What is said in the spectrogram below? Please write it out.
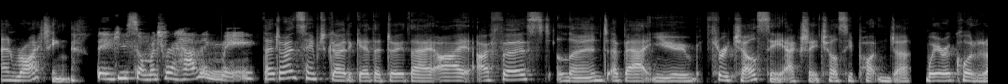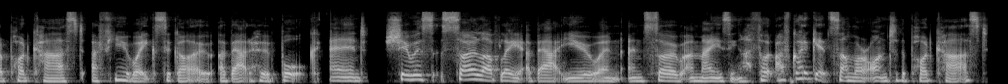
and writing. Thank you so much for having me. They don't seem to go together, do they? I, I first learned about you through Chelsea, actually, Chelsea Pottinger. We recorded a podcast a few weeks ago about her book, and she was so lovely about you and, and so amazing. I thought, I've got to get somewhere onto the podcast.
